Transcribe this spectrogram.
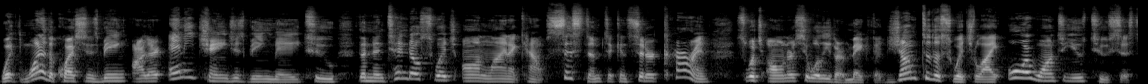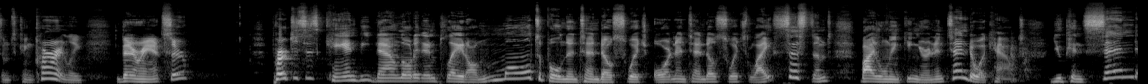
with one of the questions being Are there any changes being made to the Nintendo Switch Online account system to consider current Switch owners who will either make the jump to the Switch Lite or want to use two systems concurrently? Their answer Purchases can be downloaded and played on multiple Nintendo Switch or Nintendo Switch Lite systems by linking your Nintendo account. You can send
